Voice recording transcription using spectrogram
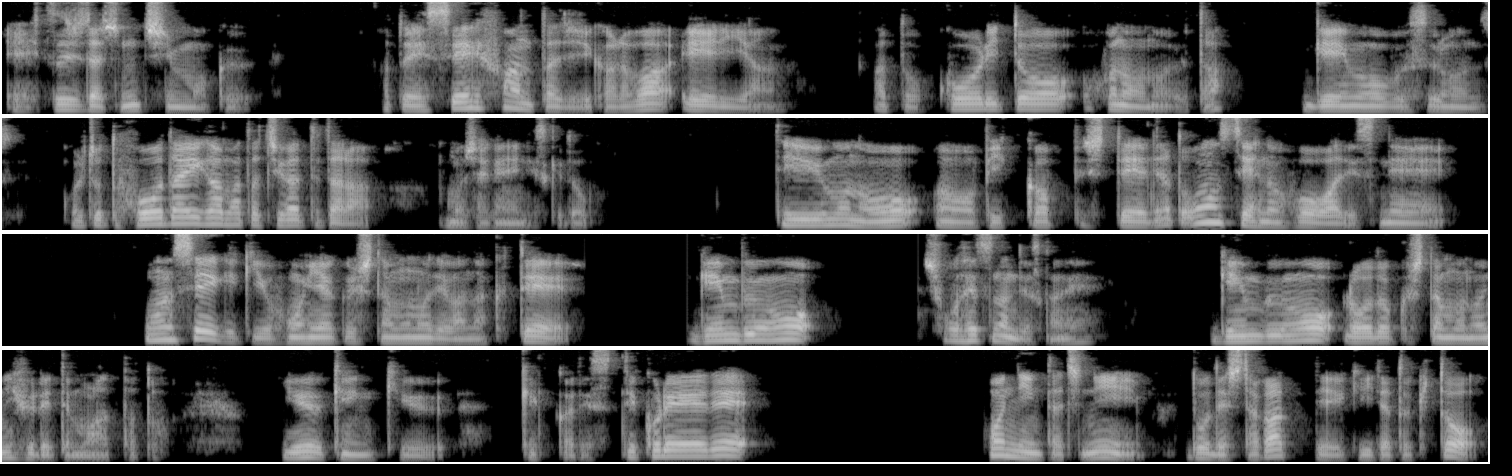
え、羊たちの沈黙、あと SF ファンタジーからはエイリアン、あと氷と炎の歌、ゲームオブスローンズ。これちょっと放題がまた違ってたら申し訳ないんですけど、っていうものをピックアップして、で、あと音声の方はですね、音声劇を翻訳したものではなくて、原文を、小説なんですかね。原文を朗読したものに触れてもらったという研究結果です。で、これで本人たちにどうでしたかって聞いたときと、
